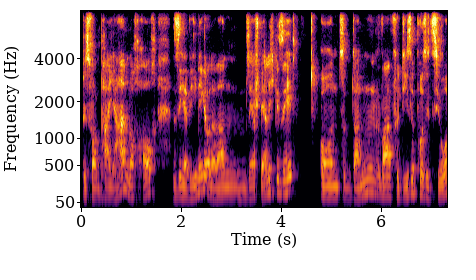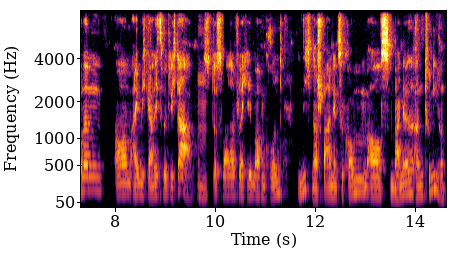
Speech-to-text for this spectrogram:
bis vor ein paar Jahren noch auch sehr wenige oder waren sehr spärlich gesät. Und dann war für diese Positionen ähm, eigentlich gar nichts wirklich da. Und mhm. das war dann vielleicht eben auch ein Grund, nicht nach Spanien zu kommen, aus Mangel an Turnieren.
